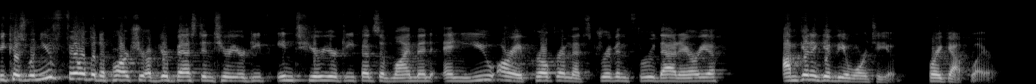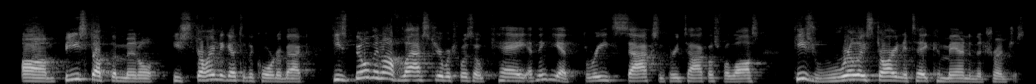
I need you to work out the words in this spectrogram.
because when you fill the departure of your best interior interior defensive lineman and you are a program that's driven through that area, I'm going to give the award to you. Breakout player. Um, beast up the middle. He's starting to get to the quarterback. He's building off last year, which was okay. I think he had three sacks and three tackles for loss. He's really starting to take command in the trenches.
